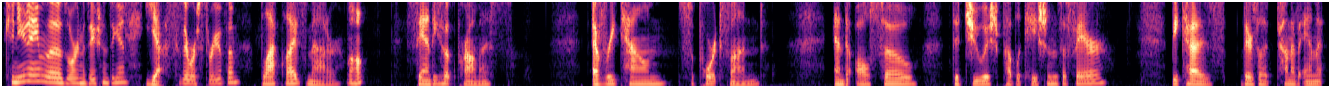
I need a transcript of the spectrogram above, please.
Can you name those organizations again? Yes. There was three of them. Black Lives Matter, Uh huh. Sandy Hook Promise, Everytown Support Fund, and also the Jewish Publications Affair, because there's a ton of an-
